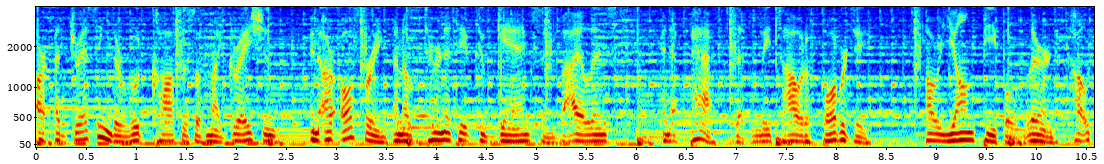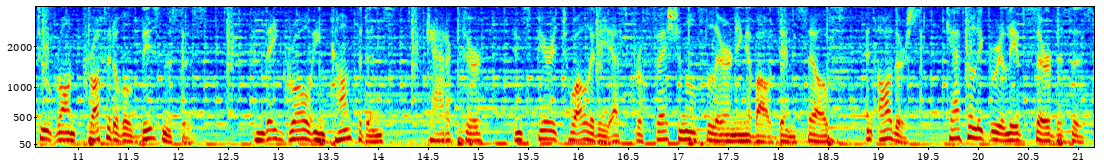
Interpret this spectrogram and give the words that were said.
are addressing the root causes of migration and are offering an alternative to gangs and violence and a path that leads out of poverty. Our young people learn how to run profitable businesses and they grow in confidence, character, and spirituality as professionals learning about themselves and others. Catholic Relief Services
